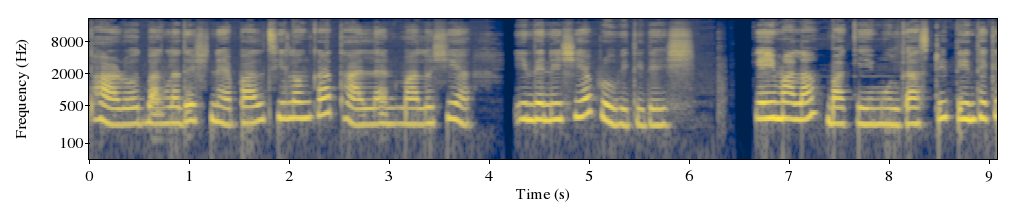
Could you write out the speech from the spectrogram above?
Bharat, Bangladesh, Nepal, Sri Lanka, Thailand, Malaysia, Indonesia প্রভৃতি দেশ। কেইমালা বা কেইমূল গাছটি তিন থেকে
